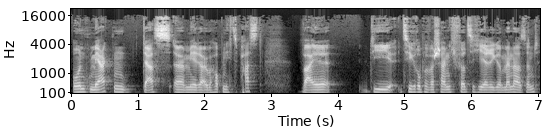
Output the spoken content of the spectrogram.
und merkten, dass äh, mir da überhaupt nichts passt, weil die Zielgruppe wahrscheinlich 40-jährige Männer sind,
